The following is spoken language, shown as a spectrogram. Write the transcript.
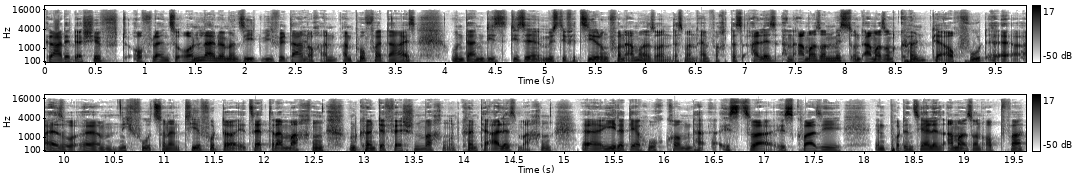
gerade der Shift offline zu online, wenn man sieht, wie viel da noch an, an Puffer da ist und dann diese, diese Mystifizierung von Amazon, dass man einfach das alles an Amazon misst und Amazon könnte auch Food, äh, also ähm, nicht Food, sondern Tierfutter etc. machen und könnte Fashion machen und könnte alles machen. Äh, jeder, der hochkommt, ist zwar ist quasi ein potenzielles Amazon-Opfer.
